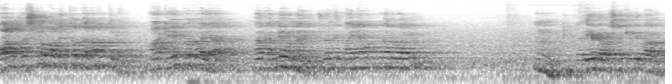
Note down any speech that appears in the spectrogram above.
వాళ్ళ దృష్టిలో వాళ్ళు ఎంతో ధనవంతులు. మాకేం కొదవయ్యా? నాకు అన్నీ ఉన్నాయి. చూడండి పైన ఏమంటున్నారు వాళ్ళు? పదిహేడవ సంఖ్యకి భాగం.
